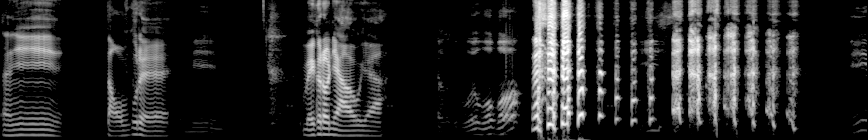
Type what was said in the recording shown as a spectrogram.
아니, 나 억울해. 형님. 왜 그러냐 아우야. 형, 뭐, 뭐, 뭐? 이씨. 에이,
